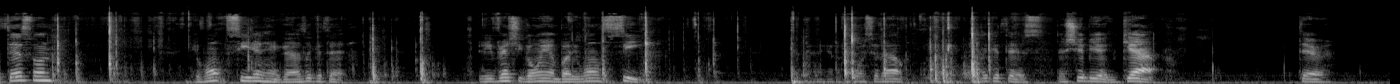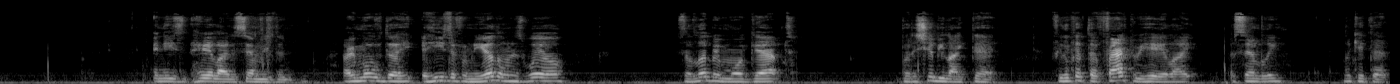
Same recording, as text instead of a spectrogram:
With this one, it won't seat in here, guys. Look at that. It eventually go in, but it won't seat. I gotta force it out. Look at this. There should be a gap there in these headlight assemblies. I removed the adhesive from the other one as well. It's a little bit more gapped, but it should be like that. If you look at the factory headlight assembly, look at that.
